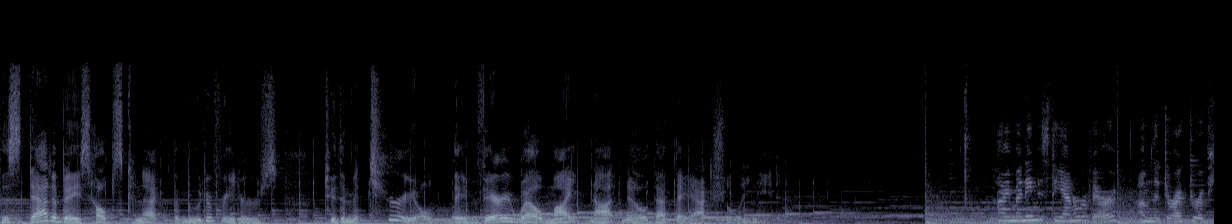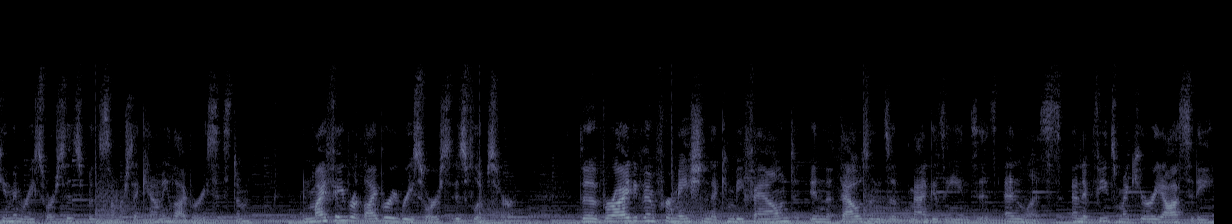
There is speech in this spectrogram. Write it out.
This database helps connect the mood of readers to the material they very well might not know that they actually needed. Hi, my name is Deanna Rivera. I'm the Director of Human Resources for the Somerset County Library System, and my favorite library resource is Flipster. The variety of information that can be found in the thousands of magazines is endless, and it feeds my curiosity,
